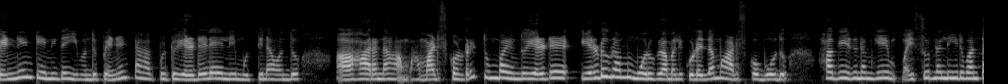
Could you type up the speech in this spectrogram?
ಪೆಂಡೆಂಟ್ ಏನಿದೆ, ಈ ಒಂದು ಪೆಂಡೆಂಟ್ನ ಹಾಕ್ಬಿಟ್ಟು ಎರಡೆಳೆಯಲ್ಲಿ ಮುತ್ತಿನ ಒಂದು ಆಹಾರನ ಮಾಡಿಸ್ಕೊಂಡ್ರೆ ತುಂಬ ಒಂದು ಎರಡೆ, ಎರಡು ಗ್ರಾಮು, ಮೂರು ಗ್ರಾಮಲ್ಲಿ ಕೂಡ ಇದನ್ನ ಮಾಡಿಸ್ಕೋಬೋದು. ಹಾಗೆ ಇದು ನಮಗೆ ಮೈಸೂರಿನಲ್ಲಿ ಇರುವಂಥ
